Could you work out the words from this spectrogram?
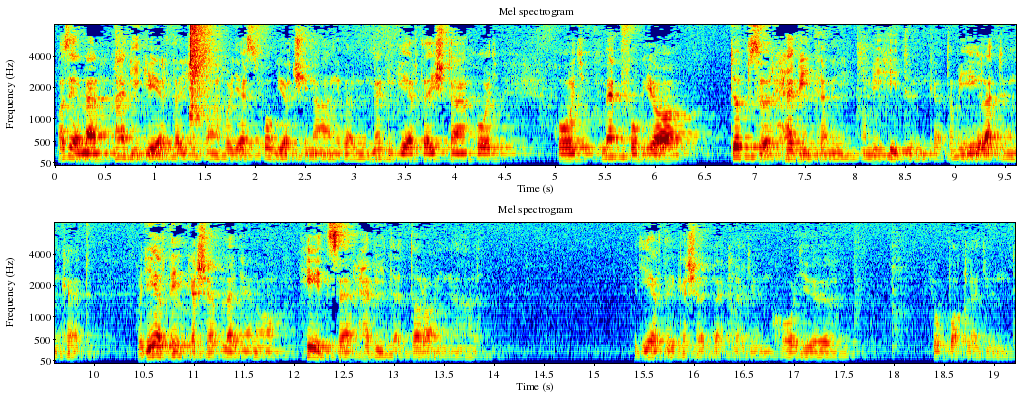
Azért, mert megígérte Isten, hogy ezt fogja csinálni velünk. Megígérte Isten, hogy, hogy meg fogja többször hevíteni a mi hitünket, a mi életünket, hogy értékesebb legyen a hétszer hevített aranynál. Hogy értékesebbek legyünk, hogy jobbak legyünk.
